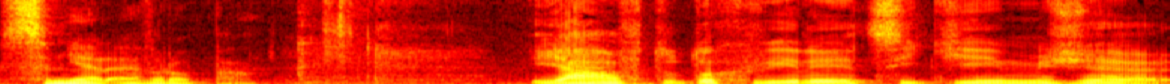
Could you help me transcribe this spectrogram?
směr Evropa. Já v tuto chvíli cítím, že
